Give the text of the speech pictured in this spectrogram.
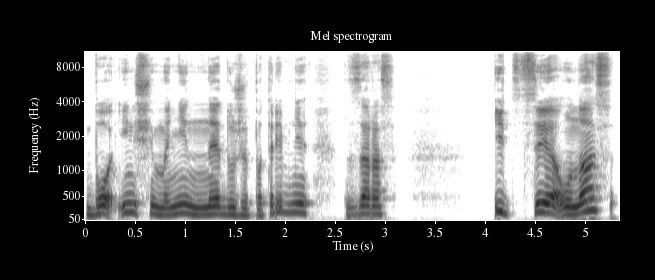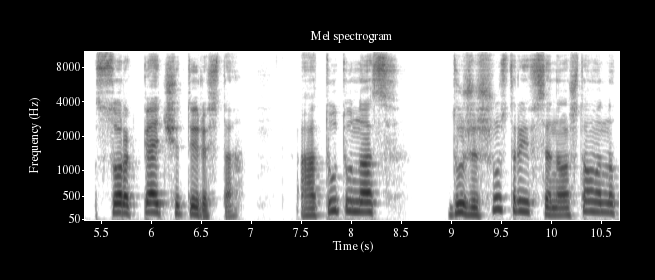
бо інші мені не дуже потрібні зараз. І це у нас 45400. А тут у нас дуже шустрий, все налаштовано,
